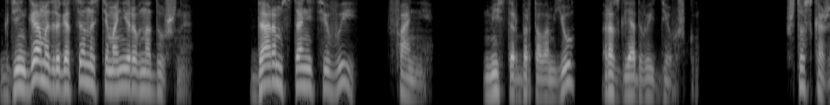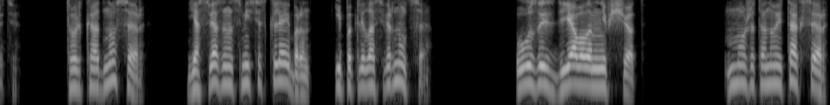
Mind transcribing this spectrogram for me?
К деньгам и драгоценностям они равнодушны. Даром станете вы, Фанни. Мистер Бартоломью разглядывает девушку. Что скажете? Только одно, сэр. Я связана с миссис Клейборн и поклялась вернуться. Узы с дьяволом не в счет. Может, оно и так, сэр,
